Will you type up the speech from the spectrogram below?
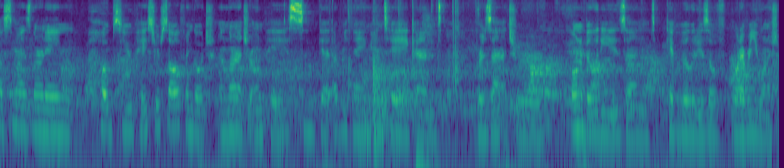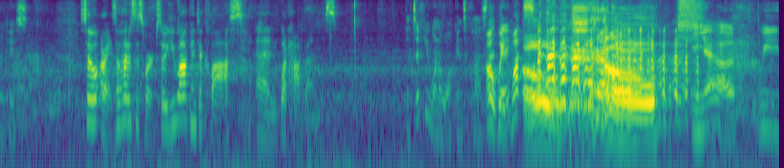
customized learning helps you pace yourself and go tr- and learn at your own pace and get everything intake and present at your own abilities and capabilities of whatever you want to showcase. So, all right. So, how does this work? So, you walk into class, and what happens? That's if you want to walk into class. Oh, that wait, day. what? Oh, hello. yeah, we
